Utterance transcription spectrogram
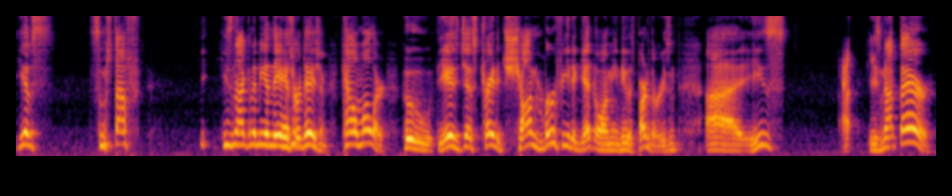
he has some stuff. he's not going to be in the A's rotation. Kyle Muller, who the A's just traded Sean Murphy to get. Oh, I mean, he was part of the reason. Uh, he's uh, he's not there.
